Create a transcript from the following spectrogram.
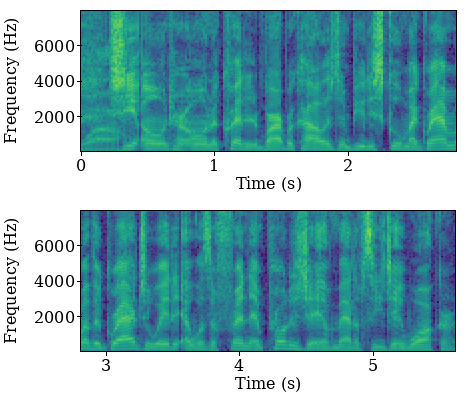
Wow. She owned her own accredited barber college and beauty school. My grandmother graduated and was a friend and protege of Madam C.J. Walker.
